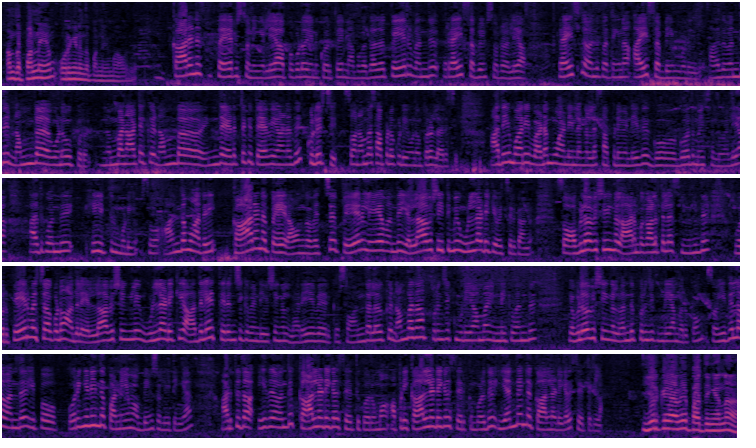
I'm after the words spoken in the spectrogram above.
அந்த பண்ணையம் ஒருங்கிணைந்த பண்ணையம் ஆகுது. காரண பெயர் சொன்னீங்க இல்லையா? அப்ப கூட எனக்கு ஒரு பேர் ஞாபகம் அதாவது பேர் வந்து ரைஸ் அப்படின்னு சொல்றோம் இல்லையா? ரைஸ்ல வந்து பாத்தீங்கன்னா ஐஸ் அப்படின்னு முடியுது. அது வந்து நம்ம உணவுப் பொருள். நம்ம நாட்டுக்கு நம்ம இந்த இடத்துக்கு தேவையானது குளிர்ச்சி. சோ நம்ம சாப்பிடக்கூடிய உணவுப் பொருள் அரிசி. அதே மாதிரி வட மாநிலங்கள்ல சாப்பிட வேண்டியது கோ- கோதுமை சொல்லுவோம் இல்லையா? அதுக்கு வந்து ஹீட் முடியும். சோ அந்த மாதிரி காரண பெயர் அவங்க வச்ச பெயர்லயே வந்து எல்லா விஷயத்தையுமே உள்ளடக்கி வச்சிருக்காங்க. சோ அவ்வளவு விஷயங்கள் ஆரம்ப காலத்துல வந்து ஒரு பேர் வச்சா கூட அதுல எல்லா விஷயங்களையும் உள்ளடக்கி அதிலே தெரிஞ்சுக்க வேண்டிய விஷயங்கள் நிறையவே இருக்கு. சோ அந்த அளவுக்கு நம்ம தான் புரிஞ்சுக்க முடியாம இன்னைக்கு வந்து எவ்வளவு விஷயங்கள் வந்து புரிஞ்சுக்க முடியாம இருக்கும். சோ இதுல வந்து இப்போ ஒருங்கிணைந்த பண்ணையம் அப்படின்னு சொல்லிட்டீங்க. அடுத்ததா இதை வந்து கால்நடைகள் சேர்த்துக்கு வருமா? அப்படி கால்நடைகள் சேர்க்கும் பொழுது எந்தெந்த கால்நடைகள் சேர்த்துக்கலாம்? இயற்கையாவே பாத்தீங்கன்னா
